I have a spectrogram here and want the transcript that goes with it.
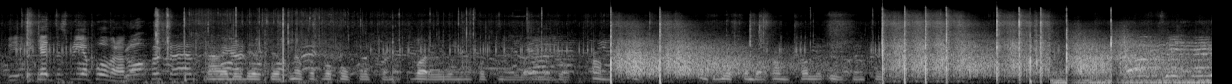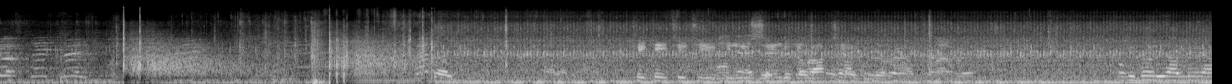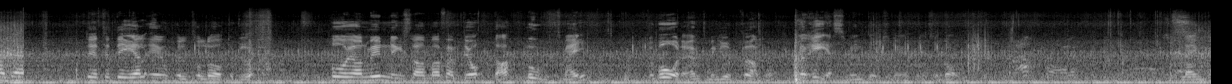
Vi kan inte springa på varandra. Bra, första. Nej, det är det som jag har fått vara på kursen. Varje gång jag har fått smälla eller bra anfall. Inte bluffen, bara anfaller ut en kurs. KK22, can you send the rock? Och vi börjar med... Det är till del enskild soldatgrupp. Får jag en mynningslamma 58 mot mig, då bådar jag inte min grupp framåt. Jag reser mig inte upp som enskild soldat. Länge.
